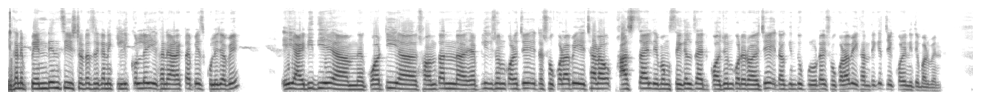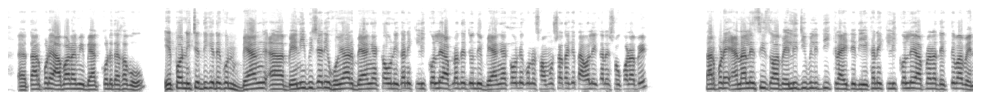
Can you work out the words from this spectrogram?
এখানে পেন্ডেন্সি স্ট্যাটাস এখানে ক্লিক করলেই এখানে আরেকটা পেজ খুলে যাবে। এই আইডি দিয়ে কটি সন্তান অ্যাপ্লিকেশন করেছে এটা শো করাবে। এছাড়াও ফার্স্ট চাইল্ড এবং সেকেন্ড চাইল্ড কজন করে রয়েছে এটাও কিন্তু পুরোটাই শো করাবে। এখান থেকে চেক করে নিতে পারবেন। তারপরে আবার আমি ব্যাক করে দেখাবো। এরপর নিচের দিকে দেখুন bank uh beneficiary where bank account এখানে ক্লিক করলে আপনাদের যদি ব্যাংক অ্যাকাউন্টে কোনো সমস্যা থাকে তাহলে এখানে শো করাবে। তারপরে এনালাইসিস অফ এলিজিবিলিটি ক্রাইটেরিয়া এখানে ক্লিক করলে আপনারা দেখতে পাবেন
